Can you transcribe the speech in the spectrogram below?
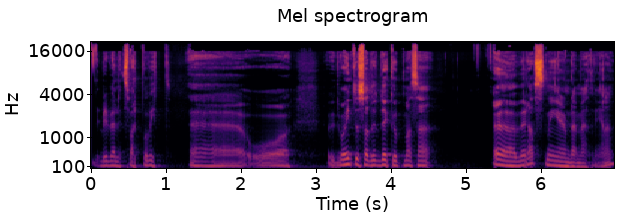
Det blir väldigt svart på vitt. Eh, och det var inte så att det dök upp massa överraskningar i de där mätningarna.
